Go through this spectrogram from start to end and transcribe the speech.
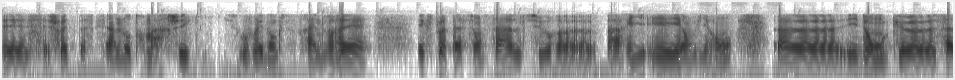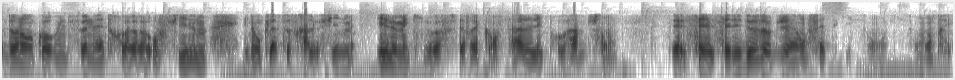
c'est chouette parce que c'est un autre marché qui, s'ouvre et donc ce sera une vraie exploitation salle sur euh, Paris et environ. Euh, et donc, euh, ça donne encore une fenêtre au film. Et donc là, ce sera le film et le making-of. C'est vrai qu'en salle, les programmes sont... C'est les deux objets, en fait, qui sont, qui sont montrés.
